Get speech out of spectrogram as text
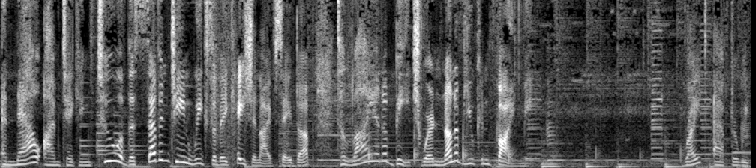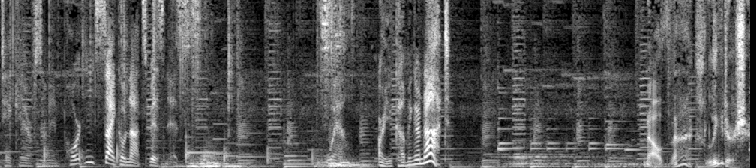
and now I'm taking two of the 17 weeks of vacation I've saved up to lie on a beach where none of you can find me. Right after we take care of some important Psychonauts business. Well, are you coming or not? Now that's leadership.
